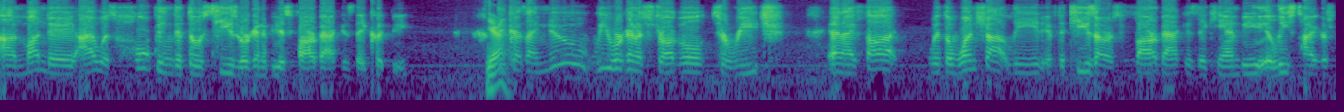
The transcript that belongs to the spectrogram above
on Monday, I was hoping that those tees were going to be as far back as they could be Yeah. because I knew we were going to struggle to reach, and I thought with a one-shot lead, if the tees are as far back as they can be, at least Tiger's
